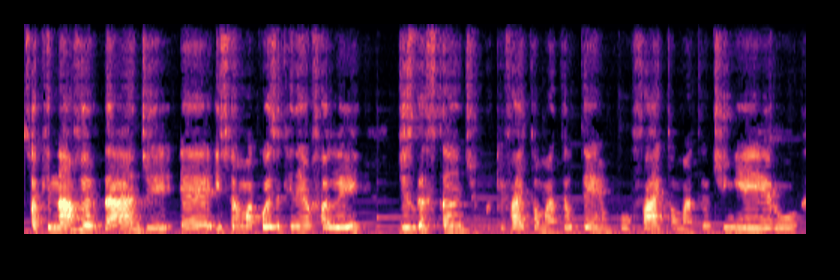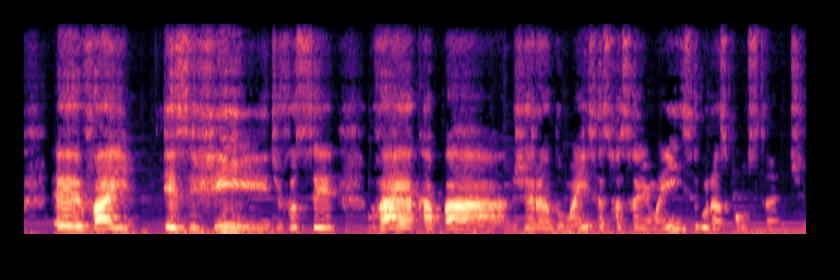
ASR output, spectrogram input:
Só que na verdade é, isso é uma coisa que nem eu falei desgastante porque vai tomar teu tempo vai tomar teu dinheiro é, vai exigir de você vai acabar gerando uma insatisfação e uma insegurança constante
